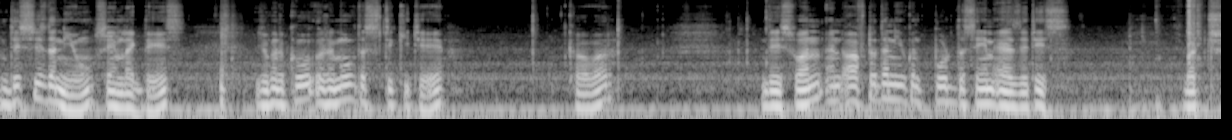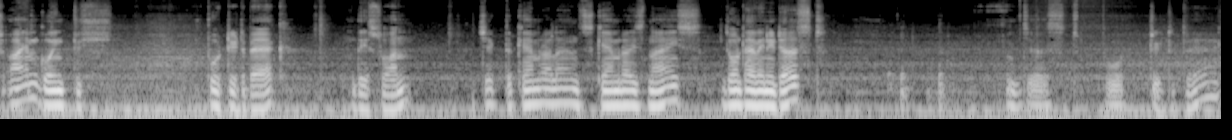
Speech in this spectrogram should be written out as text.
this is the new same like this. You're going to remove the sticky tape cover this one and after then you can put the same as it is. But I am going to put it back this one. Check the camera lens camera is nice. Don't have any dust. Just put it back.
